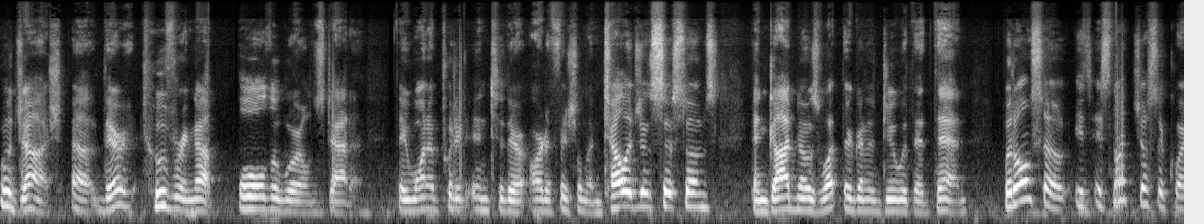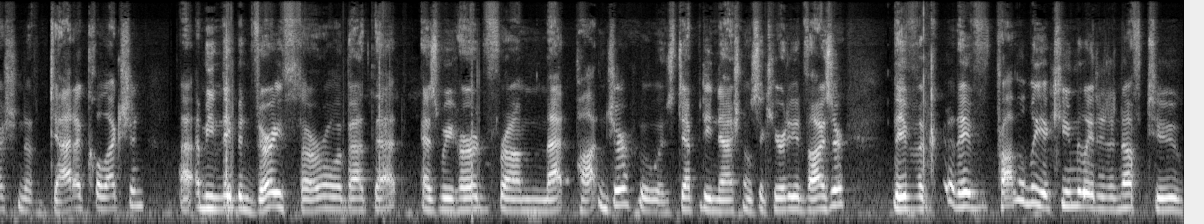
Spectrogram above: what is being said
Well, Josh, uh, they're hoovering up all the world's data. They want to put it into their artificial intelligence systems, and God knows what they're going to do with it then. But also, it's, it's not just a question of data collection I mean, they've been very thorough about that, as we heard from Matt Pottinger, who was Deputy National Security Advisor. They've they've probably accumulated enough to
